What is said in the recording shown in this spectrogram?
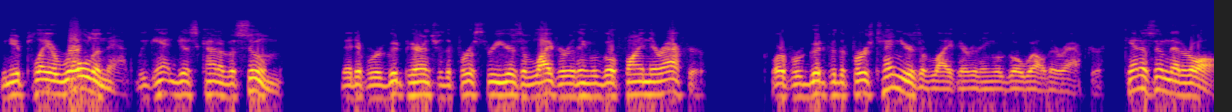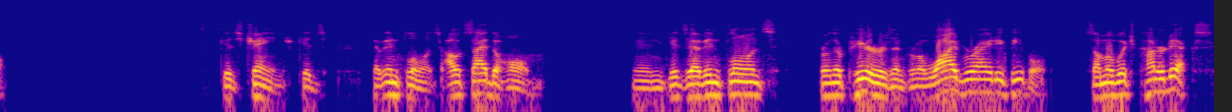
we need to play a role in that. We can't just kind of assume that if we're good parents for the first three years of life, everything will go fine thereafter. Or if we're good for the first ten years of life, everything will go well thereafter. Can't assume that at all. Kids change. Kids have influence outside the home. And kids have influence from their peers and from a wide variety of people some of which contradicts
